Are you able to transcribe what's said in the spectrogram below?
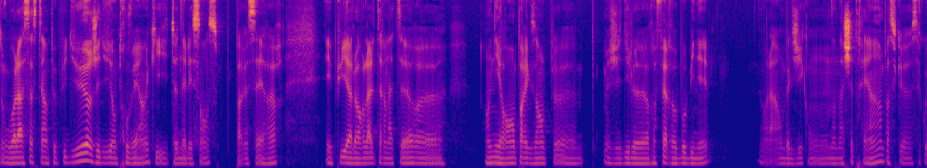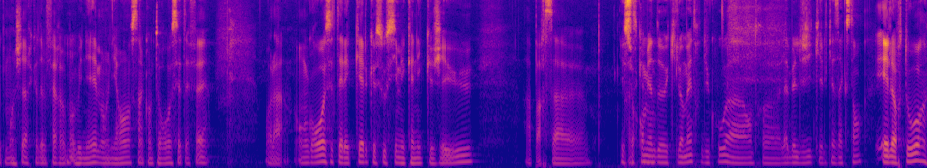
Donc voilà, ça c'était un peu plus dur. J'ai dû en trouver un qui tenait l'essence, par essai erreur. Et puis alors l'alternateur en Iran, par exemple, j'ai dû le refaire rebobiner. Voilà, en Belgique, on n'en achèterait un parce que ça coûte moins cher que de le faire rebobiner, mm. mais en Iran, 50 euros, c'était fait. Voilà, en gros, c'était les quelques soucis mécaniques que j'ai eus. À part ça. Euh, et sur combien de kilomètres, du coup, entre la Belgique et le Kazakhstan? Et le retour,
